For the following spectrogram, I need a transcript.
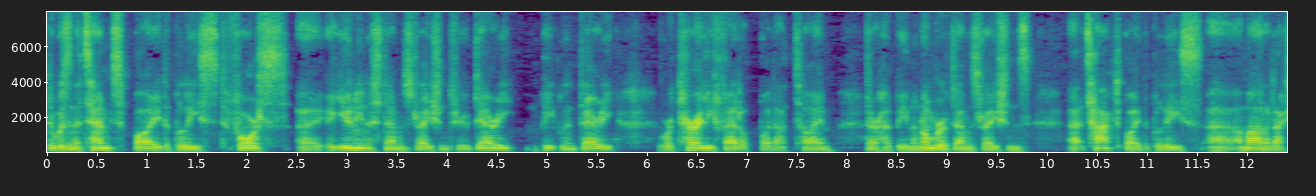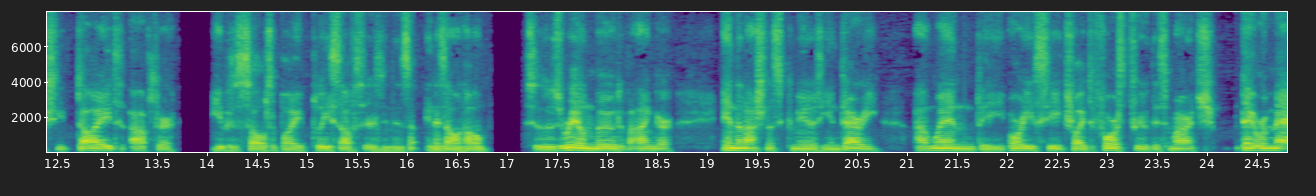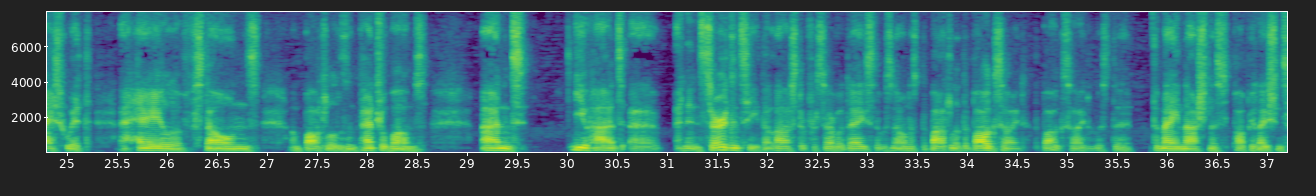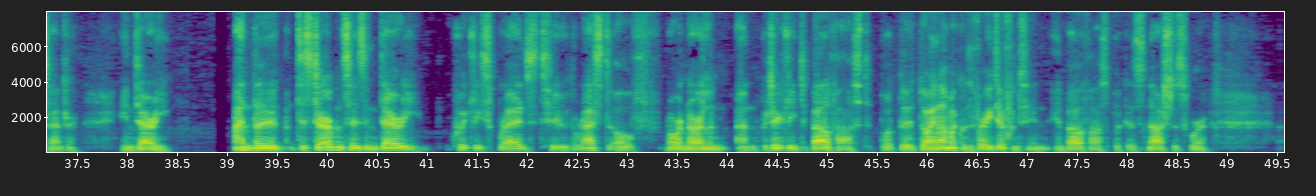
there was an attempt by the police to force a, a unionist demonstration through Derry. People in Derry were thoroughly fed up by that time. There had been a number of demonstrations attacked by the police. Uh, a man had actually died after he was assaulted by police officers in his in his own home. So there was a real mood of anger in the nationalist community in Derry. And when the RUC tried to force through this march, they were met with a hail of stones and bottles and petrol bombs. And you had uh, an insurgency that lasted for several days that was known as the Battle of the Bogside. The Bogside was the, the main nationalist population centre in Derry. And the disturbances in Derry quickly spread to the rest of Northern Ireland and particularly to Belfast. But the dynamic was very different in, in Belfast because nationalists were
